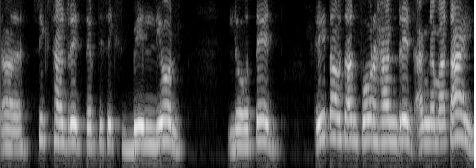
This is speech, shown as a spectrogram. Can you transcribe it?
uh, 636 billion loaded. 3,400 ang namatay.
